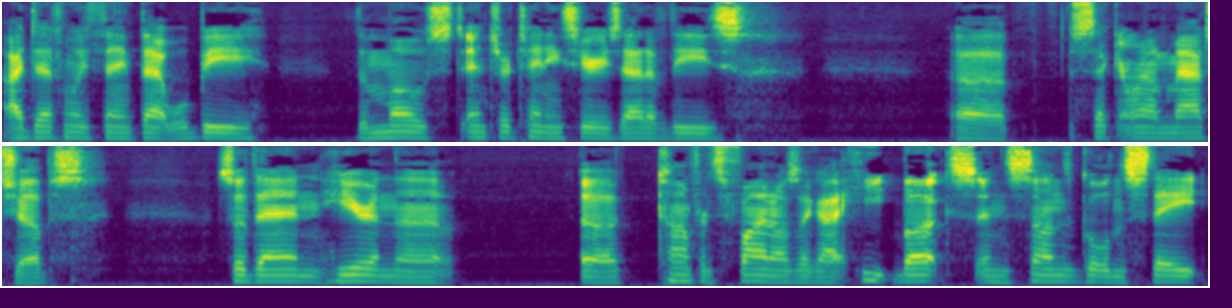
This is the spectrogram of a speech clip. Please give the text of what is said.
I definitely think that will be the most entertaining series out of these uh, second round matchups. So then here in the uh, conference finals, I got Heat Bucks and Suns Golden State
